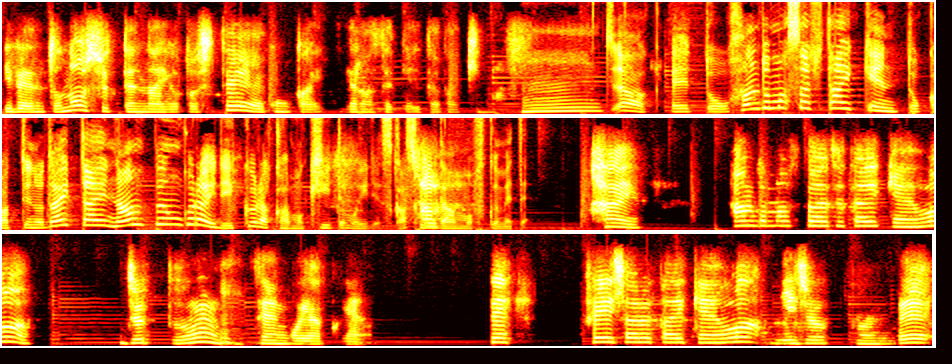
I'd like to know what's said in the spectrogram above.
イベントの出展内容として今回やらせていただきます。うんじゃあ、えーと、ハンドマッサージ体験とかっていうのは大体何分ぐらいでいくらかも聞いてもいいですか？相談も含めて。はい。ハンドマッサージ体験は10分1500円。うん、で、フェイシャル体験は20分で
